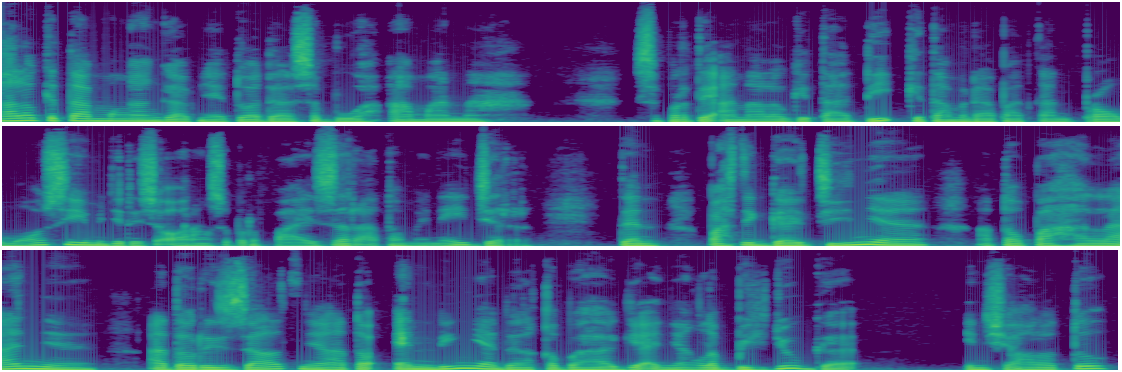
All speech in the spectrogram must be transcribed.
Kalau kita menganggapnya itu adalah sebuah amanah, seperti analogi tadi, kita mendapatkan promosi menjadi seorang supervisor atau manager, dan pasti gajinya atau pahalanya atau resultnya atau endingnya adalah kebahagiaan yang lebih juga. Insya Allah tuh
